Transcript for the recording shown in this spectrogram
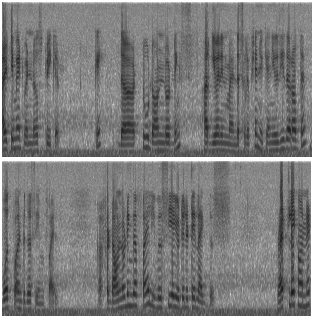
Ultimate Windows Tweaker. Okay, the two download links are given in my description. You can use either of them, both point to the same file. After downloading the file, you will see a utility like this right click on it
